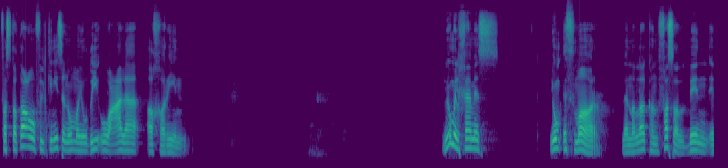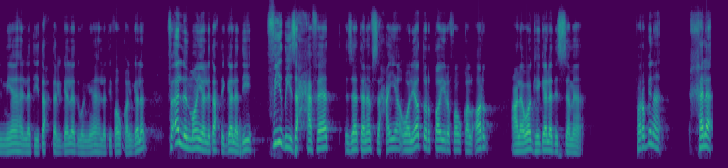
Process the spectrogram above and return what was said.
فاستطاعوا في الكنيسة إن هم يضيئوا على آخرين. اليوم الخامس يوم إثمار لأن الله كان فصل بين المياه التي تحت الجلد والمياه التي فوق الجلد. فقال للمية اللي تحت الجلد دي فيضي زحافات ذات نفس حية وليطر الطير فوق الأرض على وجه جلد السماء. فربنا خلق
